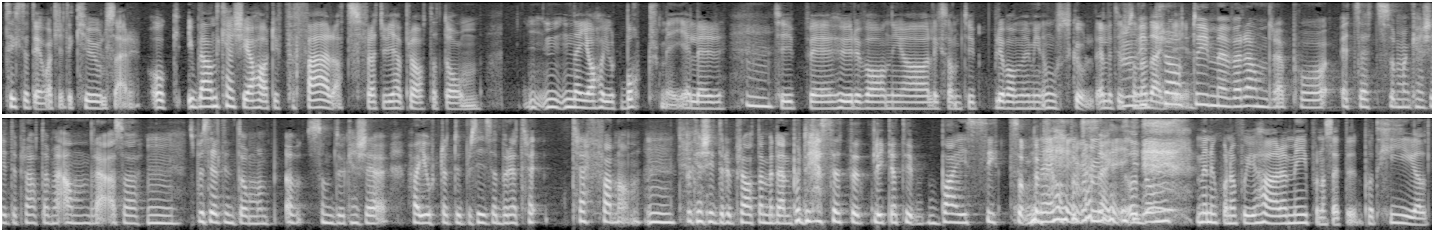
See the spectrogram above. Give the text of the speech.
tyckte att det har varit lite kul så här. Och ibland kanske jag har typ förfärats för att vi har pratat om när jag har gjort bort mig eller Mm. typ eh, hur det var när jag liksom typ blev av med min oskuld eller typ Mm, sådana vi där pratar grejer. ju med varandra på ett sätt som man kanske inte pratar med andra. Alltså, Mm. Speciellt inte om man, som du kanske har gjort, att du precis har börjat trä- träffa någon. Mm. Då kanske inte du pratar med den på det sättet lika typ bajsigt som du Nej, pratar med mig. exakt. Och de människorna får ju höra mig på något sätt på ett helt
